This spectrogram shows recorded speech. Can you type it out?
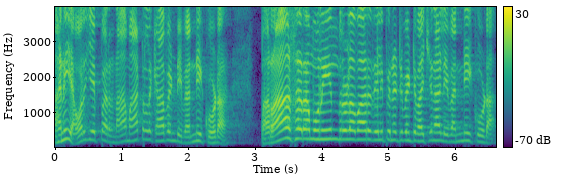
అని ఎవరు చెప్పారు? నా మాటలు కావండి ఇవన్నీ కూడా. పరాశర మునీంద్రుల వారు తెలిపినటువంటి వచనాలు ఇవన్నీ కూడా.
